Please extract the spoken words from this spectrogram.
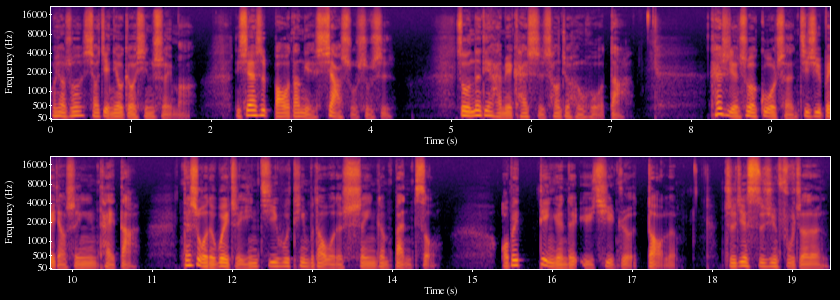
我想说小姐你有给我薪水吗？你现在是把我当你的下属是不是？所以我那天还没开始唱就很火大。开始演出的过程，继续被讲声音太大，但是我的位置已经几乎听不到我的声音跟伴奏。我被店员的语气惹到了，直接私讯负责人：“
